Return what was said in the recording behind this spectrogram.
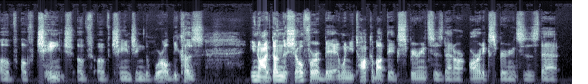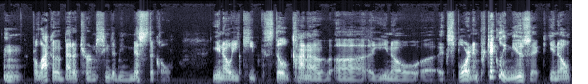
of of change of of changing the world because you know I've done the show for a bit and when you talk about the experiences that are art experiences that for lack of a better term seem to be mystical you know you keep still kind of uh, you know uh, exploring and particularly music you know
